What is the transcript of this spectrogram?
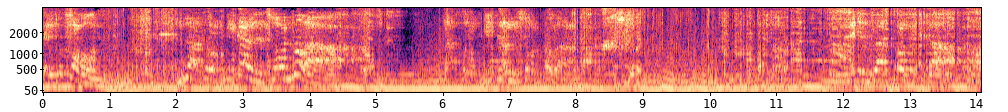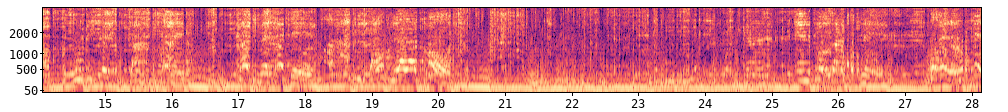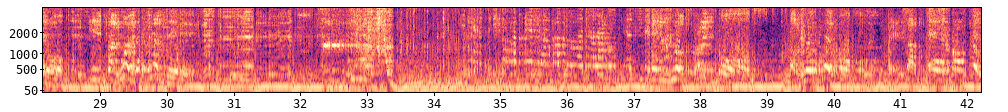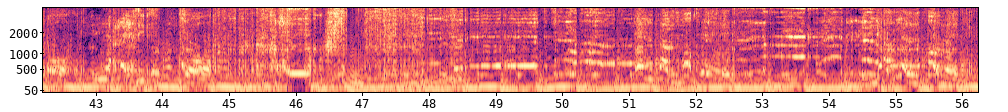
Ellos son la Tropical Sonora. La Tropical Sonora. En la trompeta, Ulises Santillane, Jaime Reyes y Saúl Alarcón. En los acordes, Joel Romero y Manuel Hernández. En los ritmos, Jorge Romero, Xavier Romero y Alexis Romero. En las voces, Gabriel Torres.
